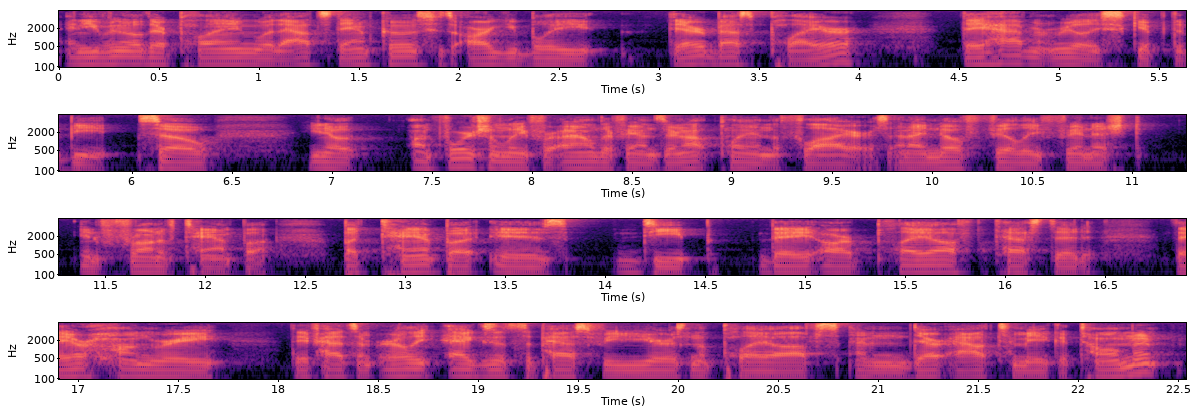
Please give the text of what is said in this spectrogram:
And even though they're playing without Stamkos, who's arguably their best player, they haven't really skipped a beat. So, you know, unfortunately for Islander fans, they're not playing the Flyers. And I know Philly finished in front of Tampa, but Tampa is deep. They are playoff tested. They are hungry. They've had some early exits the past few years in the playoffs, and they're out to make atonement.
